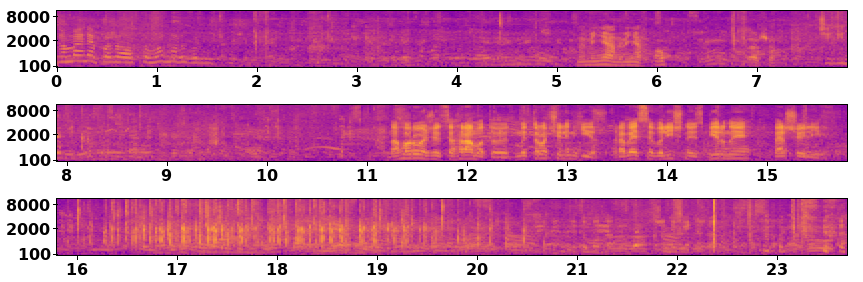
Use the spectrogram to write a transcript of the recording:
На мене, пожалуйста, можна розвернутися? На меня, на меня. Оп. Хорошо. Нагороджується грамотою Дмитро Челінгір, гравець символічної збірної першої ліги. Ти думав, що не вийдеш, так?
